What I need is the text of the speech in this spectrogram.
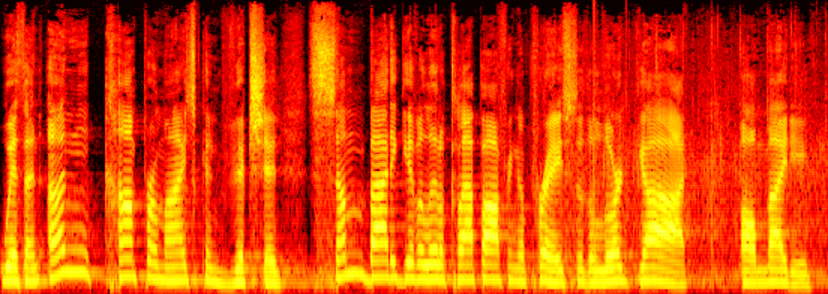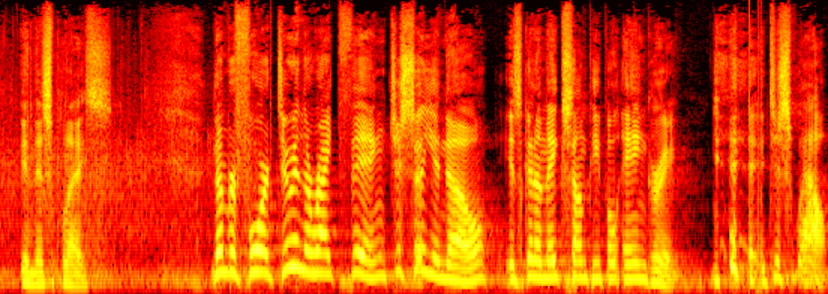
with an uncompromised conviction. Somebody give a little clap offering of praise to the Lord God Almighty in this place. Number four, doing the right thing, just so you know, is going to make some people angry. just well.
